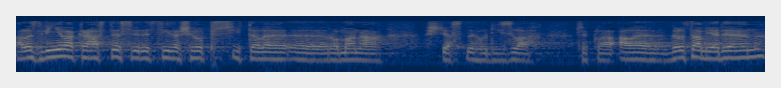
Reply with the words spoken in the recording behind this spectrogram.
ale zmínila krásné svědectví našeho přítele eh, Romana Šťastného Dýzla, Řekla, ale byl tam jeden,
